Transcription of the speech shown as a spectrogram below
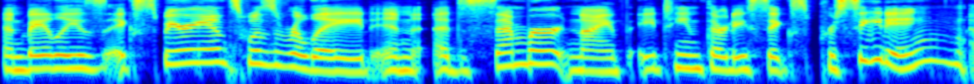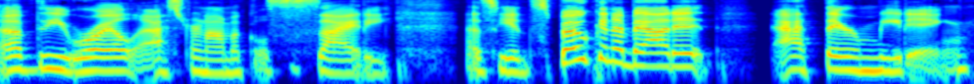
and Baily's experience was relayed in a December 9th, 1836 proceeding of the Royal Astronomical Society, as he had spoken about it at their meeting.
